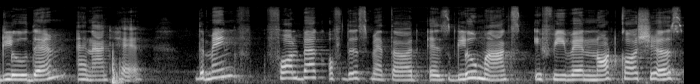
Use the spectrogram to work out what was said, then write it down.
glue them and adhere. The main fallback of this method is glue marks if we were not cautious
